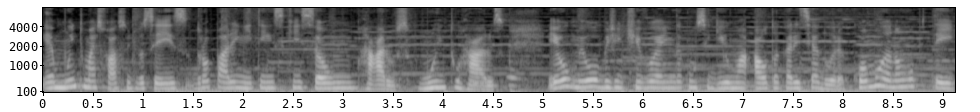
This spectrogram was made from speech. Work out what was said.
é muito mais fácil de vocês droparem itens que são raros, muito raros. Eu, meu objetivo é ainda conseguir uma auto-acariciadora. Como eu não optei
